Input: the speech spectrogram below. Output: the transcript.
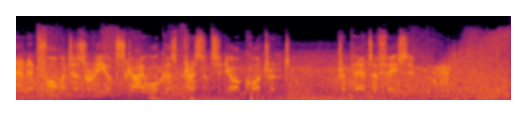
An informant has revealed Skywalker's presence in your quadrant. Prepare to face him.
